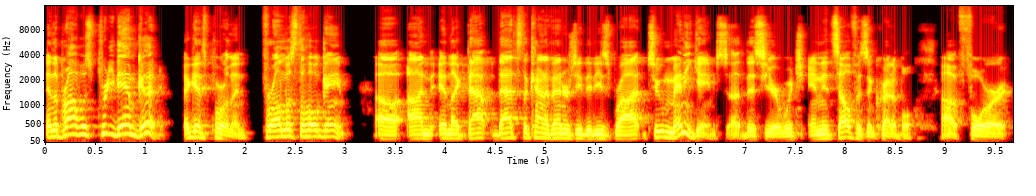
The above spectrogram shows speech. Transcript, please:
and LeBron was pretty damn good against Portland for almost the whole game. Uh, on and like that, that's the kind of energy that he's brought to many games uh, this year, which in itself is incredible uh, for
